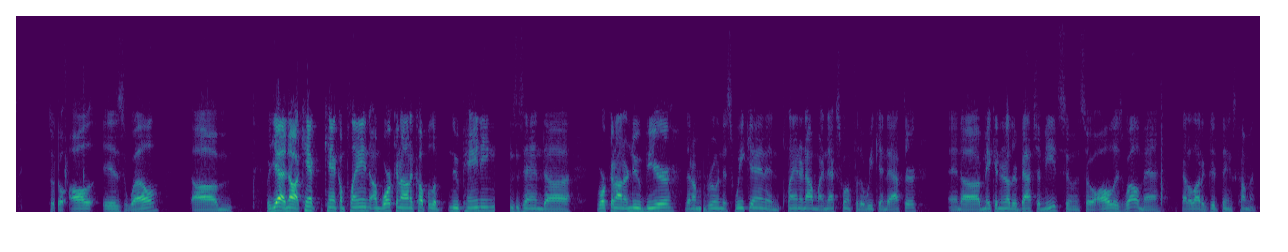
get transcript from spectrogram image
so all is well. Um, but yeah, no, I can't can't complain. I'm working on a couple of new paintings and uh, working on a new beer that I'm brewing this weekend and planning out my next one for the weekend after and uh, making another batch of mead soon. So all is well, man. Got a lot of good things coming.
